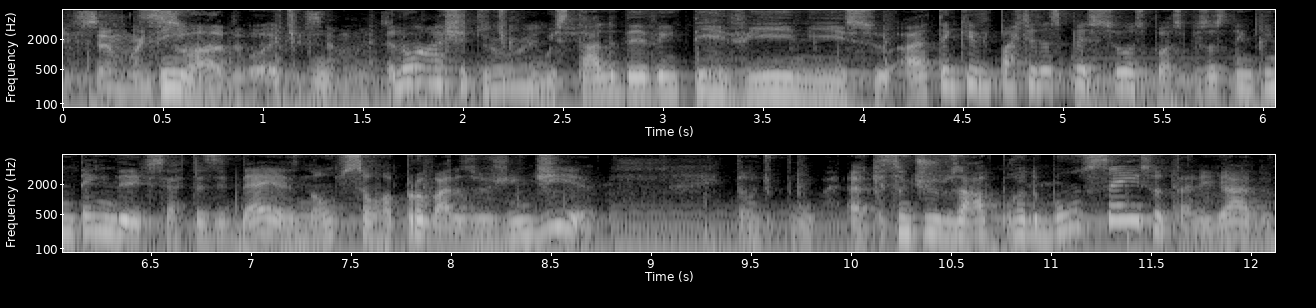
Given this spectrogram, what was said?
Isso é muito Sim, zoado. é, tipo, é muito eu não acho que tipo, o. Estado deve intervir nisso. Ah, Tem que partir das pessoas, pô. As pessoas têm que entender que certas ideias não são aprovadas hoje em dia. Então, tipo, é questão de usar a porra do bom senso, tá ligado?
